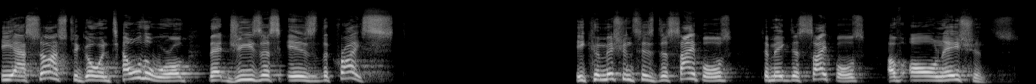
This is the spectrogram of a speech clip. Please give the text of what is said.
he asks us to go and tell the world that Jesus is the Christ. He commissions his disciples to make disciples of all nations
